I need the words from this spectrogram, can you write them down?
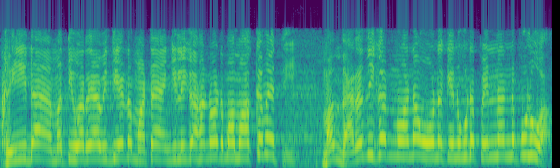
ක්‍රීඩා ඇමතිවරයා විදියට මට ඇගිලි ගහනුවට මම අකමැති. මම වැරදි කරනවා නම් ඕන කෙනෙකුට පෙන්වන්න පුළුවන්.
